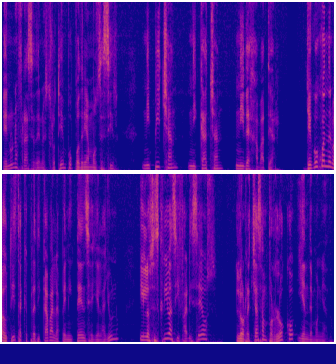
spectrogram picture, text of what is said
En una frase de nuestro tiempo podríamos decir, ni pichan, ni cachan, ni deja batear. Llegó Juan el Bautista que predicaba la penitencia y el ayuno, y los escribas y fariseos lo rechazan por loco y endemoniado.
